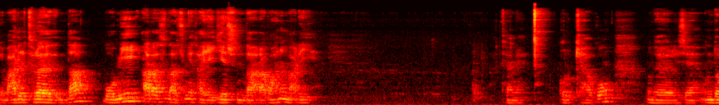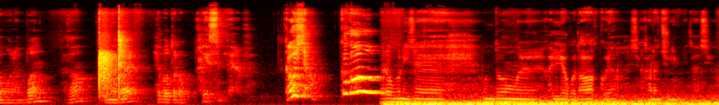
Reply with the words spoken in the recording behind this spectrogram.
말을 들어야 된다. 몸이 알아서 나중에 다 얘기해 준다 라고 하는 말이 그다음에 그렇게 하고 오늘 이제 운동을 한번 가서 진행을 해보도록 하겠습니다, 여러분. 가보시죠. 고고! 여러분 이제 운동을 가려고 나왔고요. 이제 가는 중입니다, 지금.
